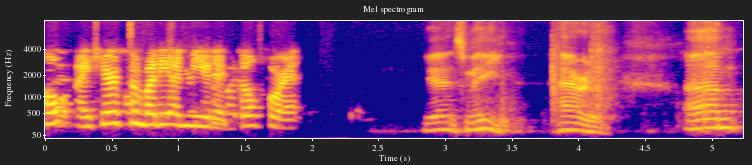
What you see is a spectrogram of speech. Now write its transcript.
Oh, I hear somebody unmuted. Go for it. Yeah, it's me, Harry. Um,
